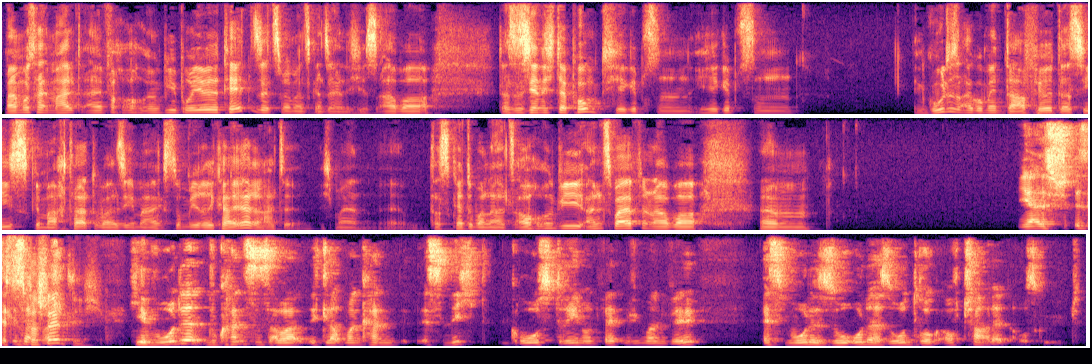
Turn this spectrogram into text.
Man muss halt einfach auch irgendwie Prioritäten setzen, wenn man es ganz ehrlich ist. Aber das ist ja nicht der Punkt. Hier gibt es ein, hier gibt's ein gutes Argument dafür, dass sie es gemacht hat, weil sie immer Angst um ihre Karriere hatte. Ich meine, äh, das könnte man als auch irgendwie anzweifeln, aber ähm, ja, es, es, es ist, ist verständlich. Hier wurde, du kannst es aber, ich glaube, man kann es nicht groß drehen und wenden, wie man will. Es wurde so oder so Druck auf Charlotte ausgeübt.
